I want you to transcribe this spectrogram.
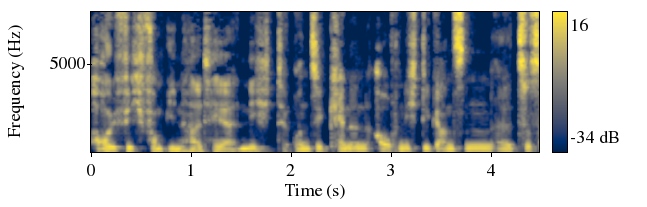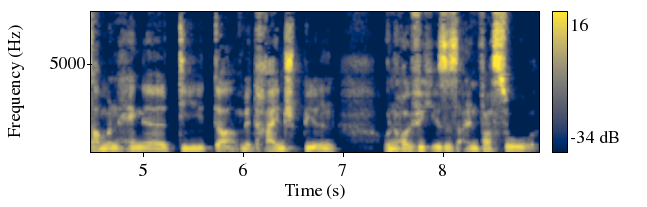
häufig vom Inhalt her nicht und sie kennen auch nicht die ganzen äh, Zusammenhänge, die da mit reinspielen. Und häufig ist es einfach so,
